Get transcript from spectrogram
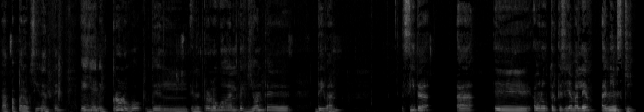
para Occidente. Ella en el prólogo del en el prólogo del, del guion de, de Iván cita a, eh, a un autor que se llama Lev Animsky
